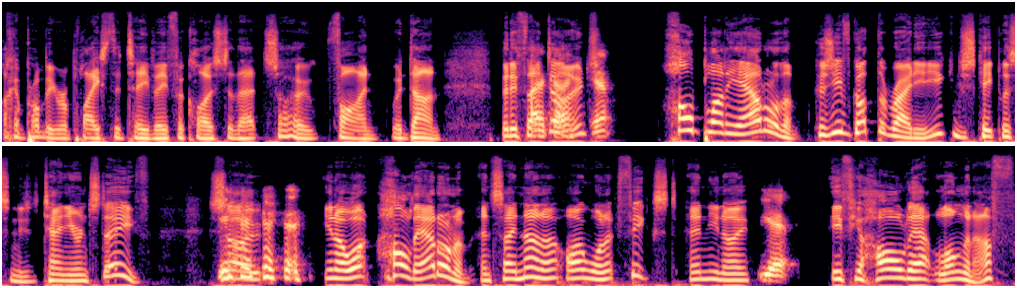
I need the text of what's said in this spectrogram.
I can probably replace the TV for close to that, so fine, we're done." But if they Okay, don't, yep. Hold bloody out of them because you've got the radio. You can just keep listening to Tanya and Steve. So you know what? Hold out on them and say, "No, no, I want it fixed." And you know, Yeah. if you hold out long enough,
